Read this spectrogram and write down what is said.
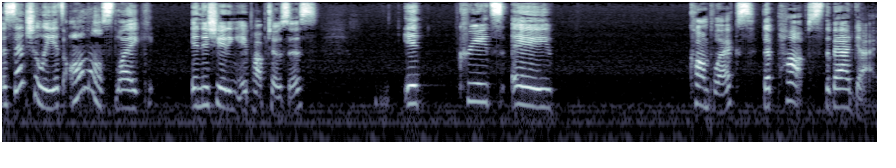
essentially, it's almost like initiating apoptosis. It creates a complex that pops the bad guy.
